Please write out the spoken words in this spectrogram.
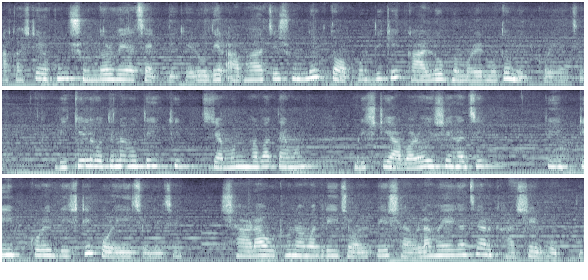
আকাশটা এরকম সুন্দর হয়ে আছে একদিকে। রোদের আভা আছে সুন্দর, তো অপরদিকে কালো ভ্রমরের মতো মেঘ করে আছে। বিকেল হতে না হতেই ঠিক যেমন ভাবা তেমন বৃষ্টি আবারও এসে হাজির। টিপ টিপ করে বৃষ্টি পড়েই চলেছে। সারা উঠোন আমাদের এই জল পেয়ে শ্যাওলা হয়ে গেছে আর ঘাসে ভর্তি।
